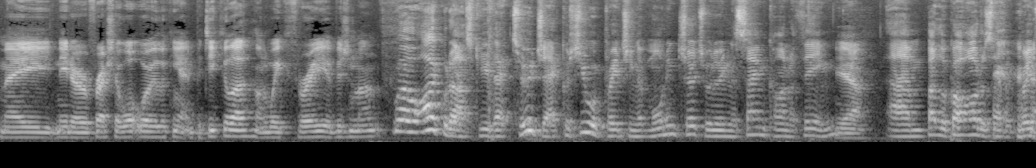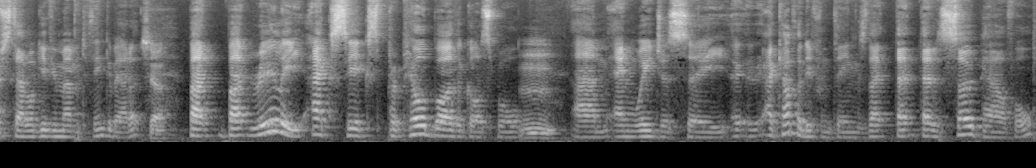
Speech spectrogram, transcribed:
may need a refresher. What were we looking at in particular on week three of Vision Month? Well, I could ask you that too, Jack, because you were preaching at morning church. We're doing the same kind of thing. Yeah. Um, but look, I'll just have a brief stab. I'll give you a moment to think about it. Sure. But but really, Acts six, propelled by the gospel, mm. um, and we just see a, a, couple of different things that that, that is so powerful.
